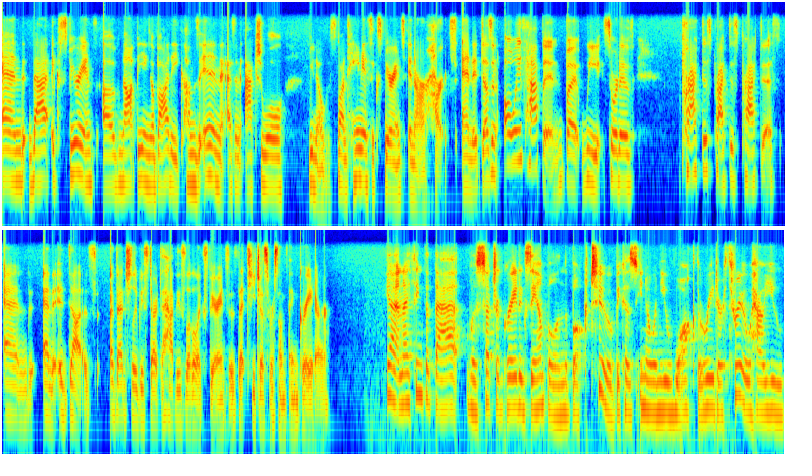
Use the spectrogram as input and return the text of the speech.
And that experience of not being a body comes in as an actual you know spontaneous experience in our hearts. And it doesn't always happen but we sort of practice practice practice and and it does. Eventually we start to have these little experiences that teach us for something greater. Yeah, and I think that that was such a great example in the book too, because you know when you walk the reader through how you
